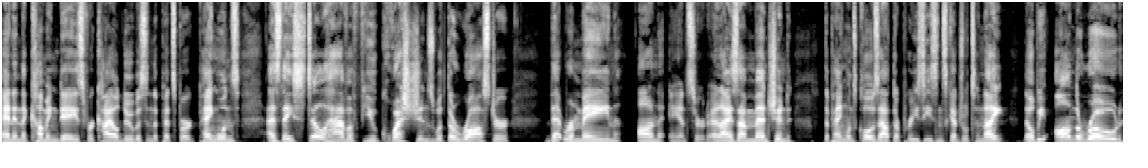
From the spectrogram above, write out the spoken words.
and in the coming days for Kyle Dubas and the Pittsburgh Penguins, as they still have a few questions with the roster that remain unanswered. And as I mentioned, the Penguins close out their preseason schedule tonight. They'll be on the road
